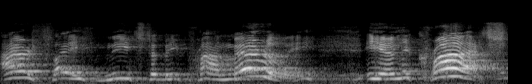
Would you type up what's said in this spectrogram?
our faith needs to be primarily in Christ.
